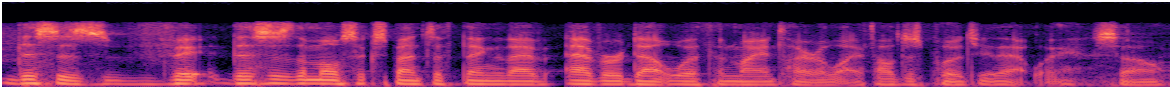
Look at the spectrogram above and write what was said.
this is vi- this is the most expensive thing that I've ever dealt with in my entire life. I'll just put it to you that way. So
